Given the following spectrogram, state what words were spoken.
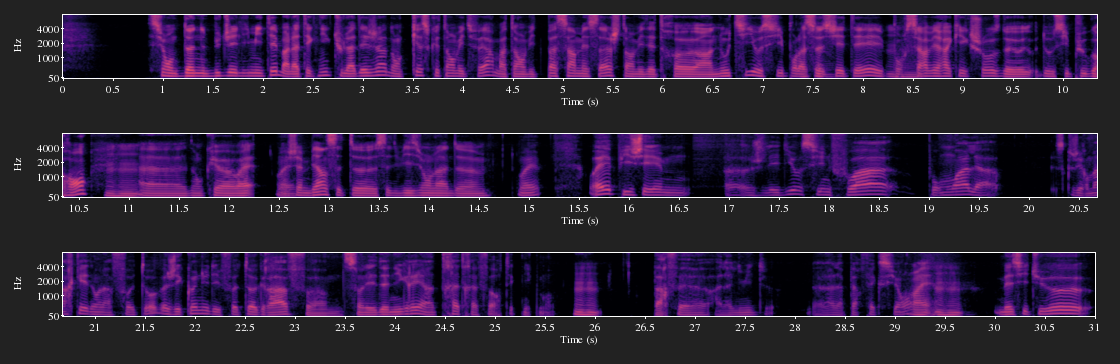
si on te donne budget limité, bah, la technique, tu l'as déjà. Donc, qu'est-ce que tu as envie de faire? Bah, Tu as envie de passer un message, tu as envie d'être euh, un outil aussi pour la société et pour Mhm. servir à quelque chose d'aussi plus grand. Mhm. Euh, donc, euh, ouais, Ouais. j'aime bien cette, euh, cette vision-là de... Ouais. Ouais, et puis j'ai, je l'ai dit aussi une fois, pour moi, là, ce que j'ai remarqué dans la photo, bah, j'ai connu des photographes, euh, sans les dénigrer, hein, très très forts techniquement. Mhm. Parfait, à la limite, à la perfection. Ouais, Mhm. Mais si tu veux,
